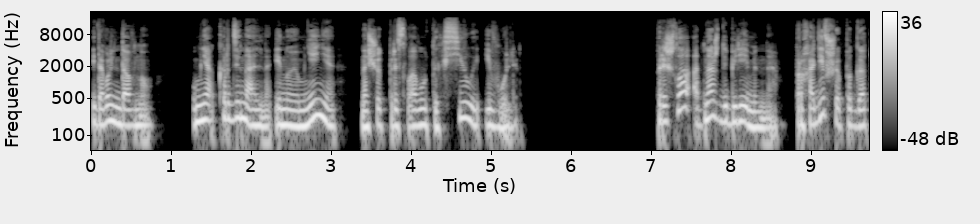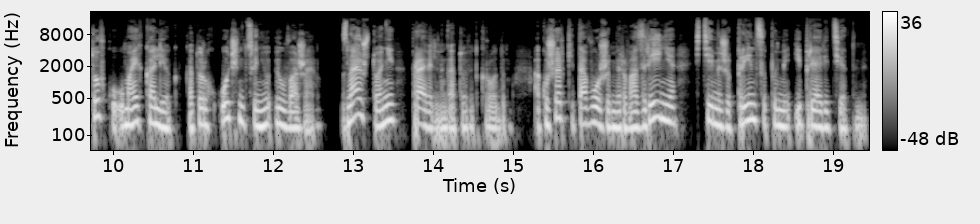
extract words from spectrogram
и довольно давно, у меня кардинально иное мнение насчет пресловутых силы и воли. Пришла однажды беременная, проходившая подготовку у моих коллег, которых очень ценю и уважаю. Знаю, что они правильно готовят к родам. Акушерки того же мировоззрения, с теми же принципами и приоритетами.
